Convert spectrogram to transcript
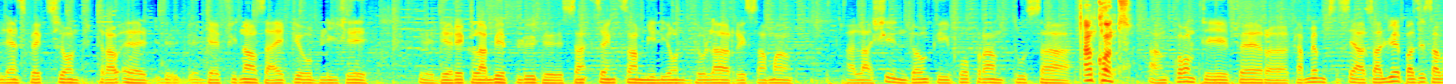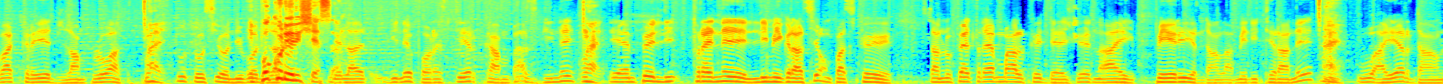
l'inspection eh, des finances a été obligée eh, de réclamer plus de 500 millions de dollars récemment à la Chine. Donc il faut prendre tout ça en compte. En compte et faire euh, quand même, c'est à saluer parce que ça va créer de l'emploi tout aussi au niveau beaucoup de, la, richesses. de la Guinée forestière qu'en basse Guinée et un peu freiner l'immigration parce que ça nous fait très mal que des jeunes aillent périr dans la Méditerranée ou ailleurs dans,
